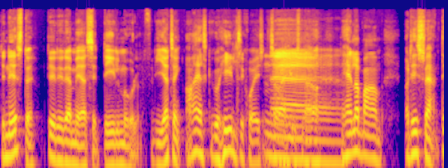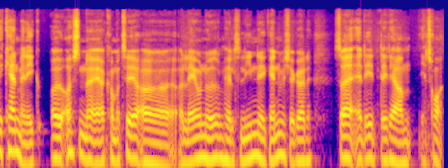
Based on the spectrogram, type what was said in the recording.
Det næste, det er det der med at sætte delmål. Fordi jeg tænkte, at jeg skal gå helt til Kroatien, så er jeg helt smadret. Det handler bare om, og det er svært, det kan man ikke. Og også når jeg kommer til at, at lave noget som helst lignende igen, hvis jeg gør det, så er det det der om, jeg tror,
